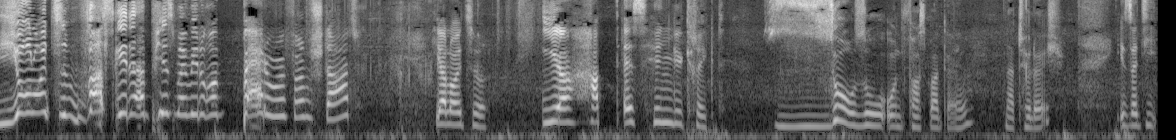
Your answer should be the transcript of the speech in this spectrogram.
Jo Leute, was geht ab? Hier ist mal wieder ein Battle am Start. Ja Leute, ihr habt es hingekriegt. So, so unfassbar geil. Natürlich. Ihr seid die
